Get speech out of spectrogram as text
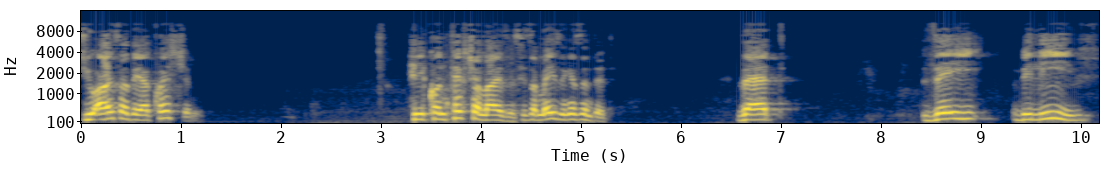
to answer their question. He contextualizes. It's amazing, isn't it? That they believe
